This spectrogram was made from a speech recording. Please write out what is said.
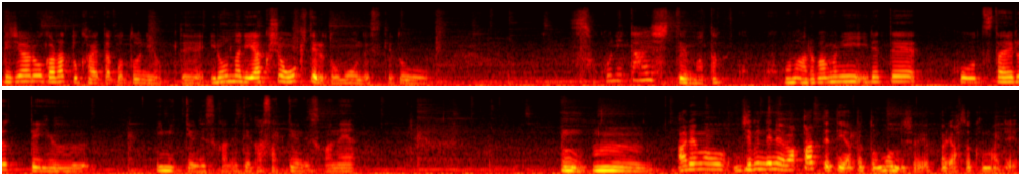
うビジュアルをガラッと変えたことによっていろんなリアクション起きてると思うんですけどそこに対してまたここのアルバムに入れてこう伝えるっていう意味っていうんですかねでかさっていうんですかね。うん、うん、あれも自分でね分かっててやったと思うんですよやっぱりあそこまで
